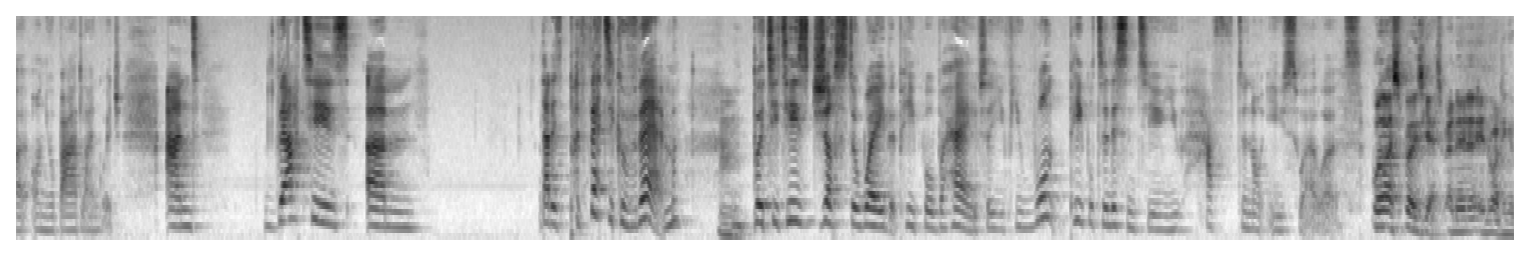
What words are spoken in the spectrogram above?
uh, on your bad language and that is um that is pathetic of them Hmm. but it is just a way that people behave so if you want people to listen to you you have to not use swear words Well, I suppose yes. And in, in writing a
